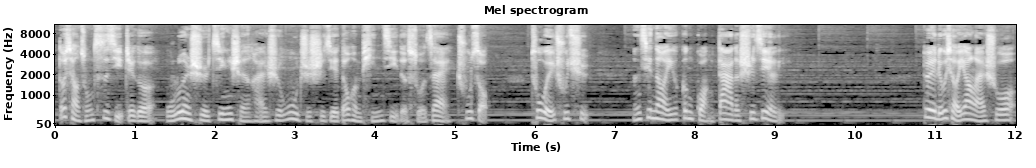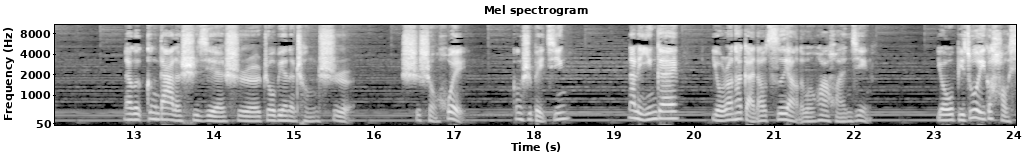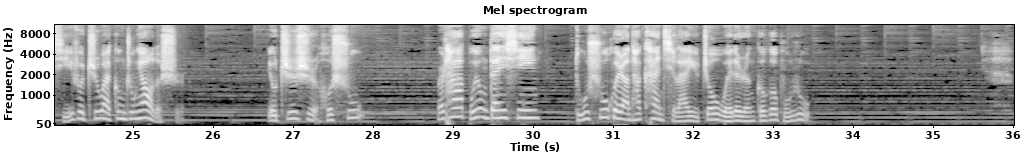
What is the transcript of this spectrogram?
都想从自己这个无论是精神还是物质世界都很贫瘠的所在出走，突围出去，能进到一个更广大的世界里。对刘小样来说，那个更大的世界是周边的城市，是省会，更是北京。那里应该有让他感到滋养的文化环境，有比做一个好媳妇之外更重要的事，有知识和书。而他不用担心读书会让他看起来与周围的人格格不入。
